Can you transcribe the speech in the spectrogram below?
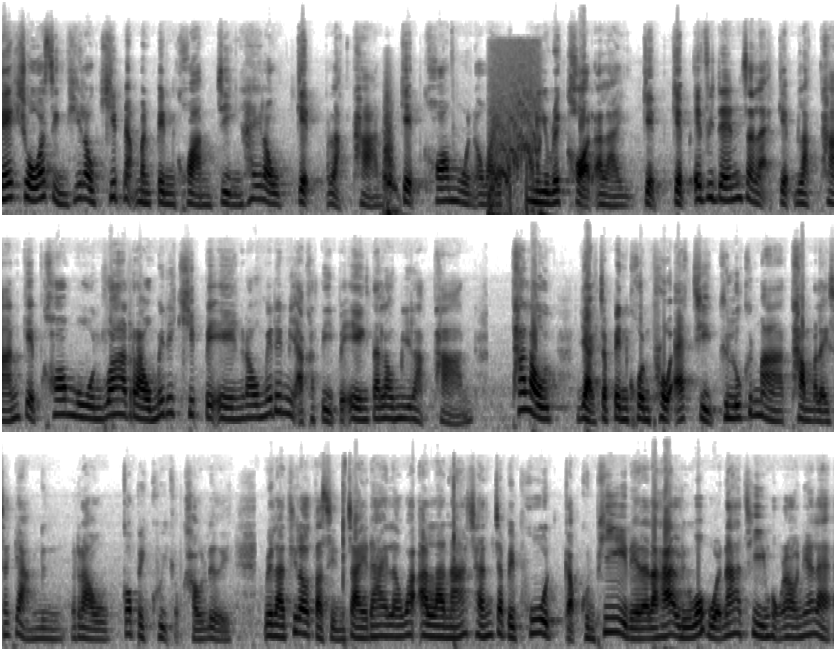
make sure ว่าสิ่งที่เราคิดน่ะมันเป็นความจริงให้เราเก็บหลักฐาน เก็บข้อมูลเอาไว้มีเรคคอร์ดอะไร เก็บเก็บ evidence นั่นแหละเก็บหลักฐาน เก็บข้อมูลว่าเราไม่ได้คิดไปเอง เราไม่ได้มีอคติไปเอง แต่เรามีหลักฐาน ถ้าเราอยากจะเป็นคน proactive คือลุกขึ้นมาทำอะไรสักอย่างหนึ่งเราก็ไปคุยกับเขาเลย เวลาที่เราตัดสินใจได้แล้วว่าอะไรนะฉันจะไปพูดกับคุณพี่เนี่ยแหละนะคะหรือว่าหัวหน้าทีมของเราเนี่ยแหละ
